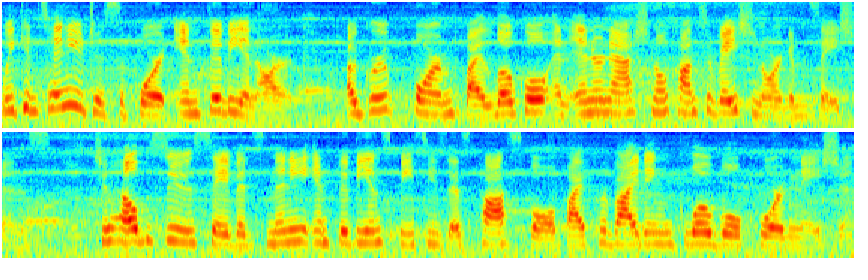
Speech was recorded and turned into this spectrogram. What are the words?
We continue to support Amphibian Ark, a group formed by local and international conservation organizations to help zoos save as many amphibian species as possible by providing global coordination.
